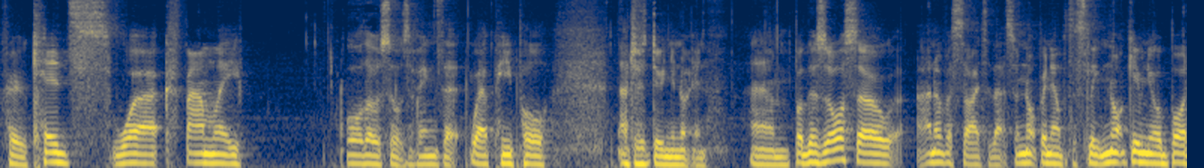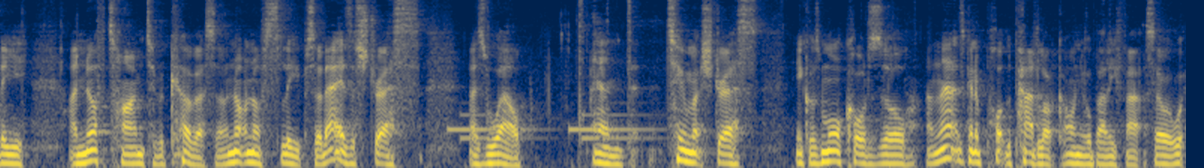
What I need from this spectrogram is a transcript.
through kids, work, family, all those sorts of things that where people are just doing you nothing um, but there's also another side to that. So not being able to sleep, not giving your body enough time to recover. So not enough sleep. So that is a stress as well. And too much stress equals more cortisol, and that is going to put the padlock on your belly fat. So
